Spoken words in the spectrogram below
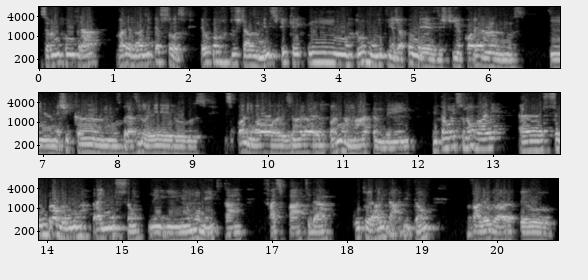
Você vai encontrar variedade de pessoas. Eu, quando fui para os Estados Unidos, fiquei com uma turma onde tinha japoneses, tinha coreanos, tinha mexicanos, brasileiros, espanhóis, uma galera do Panamá também. Então, isso não vai é, ser um problema para a imersão em, em nenhum momento, tá? Faz parte da culturalidade. Então, valeu, Laura, pelo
